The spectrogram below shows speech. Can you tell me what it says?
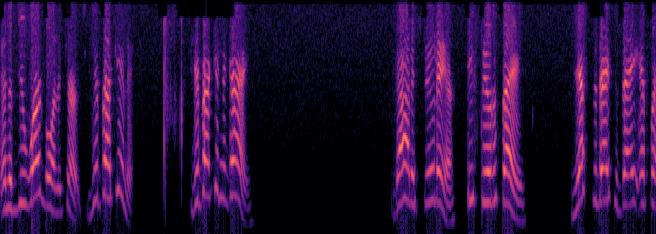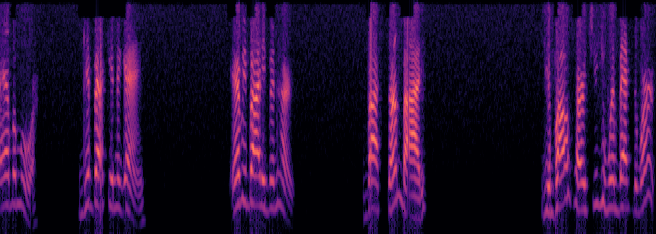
and if you were going to church, get back in it. Get back in the game. God is still there. He's still the same. Yesterday, today, and forevermore. Get back in the game. Everybody been hurt by somebody. Your boss hurt you. You went back to work.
